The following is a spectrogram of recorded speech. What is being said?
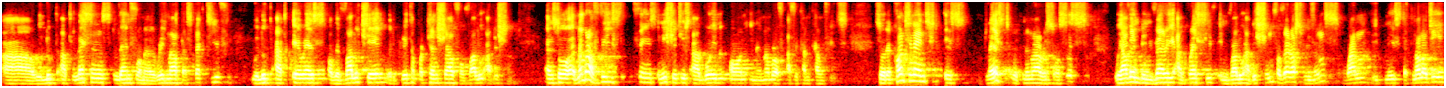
Uh, we looked at lessons learned from a regional perspective. We looked at areas of the value chain with greater potential for value addition. And so a number of these things, initiatives are going on in a number of African countries. So the continent is blessed with mineral resources. We haven't been very aggressive in value addition for various reasons. One, it needs technology,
